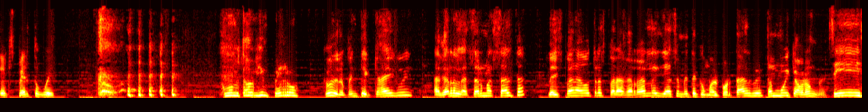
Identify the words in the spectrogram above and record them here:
experto, güey. ¿Cómo me estaba bien perro? Como de repente cae, güey, agarra las armas, salta, le dispara a otras para agarrarla y ya se mete como al portal, güey. Está muy cabrón, güey. Sí,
